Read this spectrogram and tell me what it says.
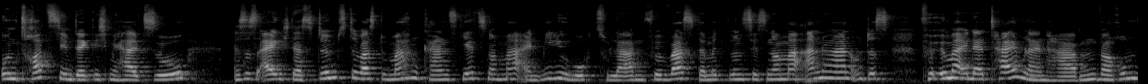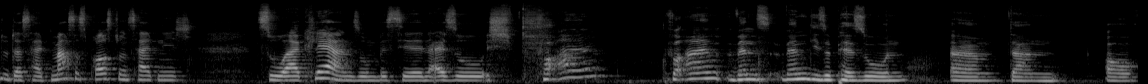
und trotzdem denke ich mir halt so, das ist eigentlich das Dümmste, was du machen kannst, jetzt nochmal ein Video hochzuladen. Für was? Damit wir uns jetzt nochmal anhören und das für immer in der Timeline haben, warum du das halt machst. Das brauchst du uns halt nicht zu erklären, so ein bisschen. Also ich. Vor allem, vor allem, wenn's, wenn diese Person ähm, dann auch,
